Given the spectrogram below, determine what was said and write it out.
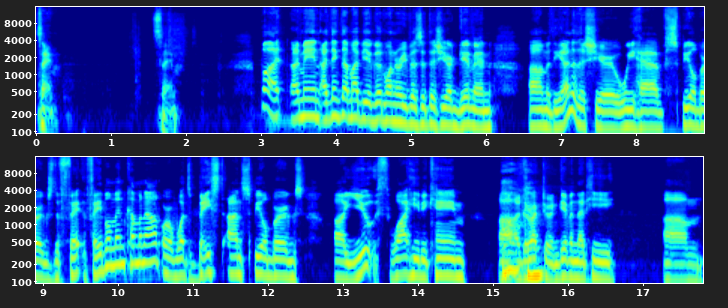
Same. Same. But I mean, I think that might be a good one to revisit this year, given um, at the end of this year, we have Spielberg's The Fa- Fabelman coming out, or what's based on Spielberg's uh, youth, why he became uh, Oh, a director. And given that he um,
